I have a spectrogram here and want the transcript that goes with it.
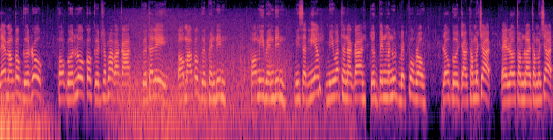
และมันก็เกิดโรค พอเกิดโรคก็เกิดสภาพอากาศ เกิดทะเล ต่อมาก็เกิดแผ่นดิน พอมีแผ่นดิน มีสัตว์เลี้ยง มีวัฒนาการ จนเป็นมนุษย์แบบพวกเรา เราเกิดจากธรรมชาติ แต่เราทำลายธรรมชาติ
